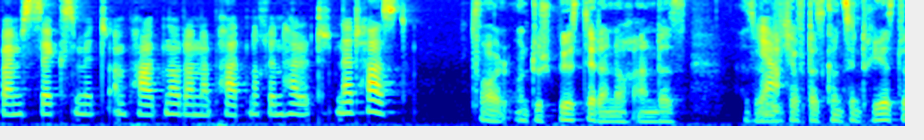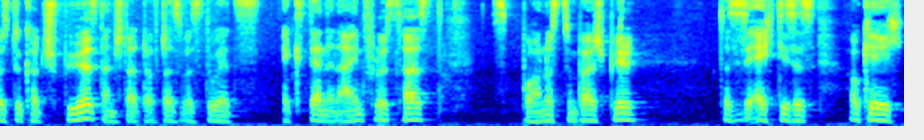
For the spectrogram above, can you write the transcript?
beim Sex mit einem Partner oder einer Partnerin halt nicht hast. Voll. Und du spürst ja dann auch anders. Also wenn ja. du dich auf das konzentrierst, was du gerade spürst, anstatt auf das, was du jetzt externen Einfluss hast, Pornos zum Beispiel, das ist echt dieses, okay, ich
